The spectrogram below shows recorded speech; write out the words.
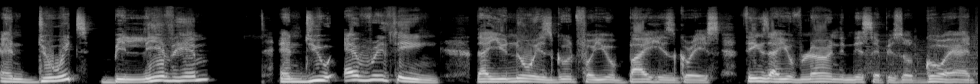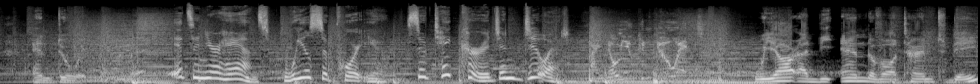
and do it, believe him, and do everything that you know is good for you by his grace. Things that you've learned in this episode, go ahead and do it. It's in your hands. We'll support you. So take courage and do it. I know you can do it. We are at the end of our time today,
